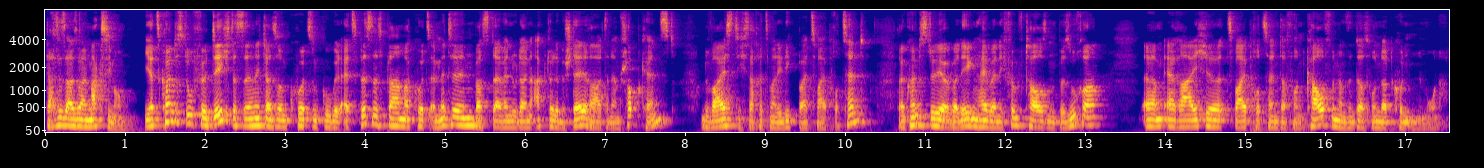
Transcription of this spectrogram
Das ist also ein Maximum. Jetzt könntest du für dich, das ist nicht so einen kurzen Google Ads Business Plan, mal kurz ermitteln, was da, wenn du deine aktuelle Bestellrate in deinem Shop kennst und du weißt, ich sage jetzt mal, die liegt bei 2%, dann könntest du dir überlegen, hey, wenn ich 5000 Besucher ähm, erreiche, 2% davon kaufen, dann sind das 100 Kunden im Monat.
